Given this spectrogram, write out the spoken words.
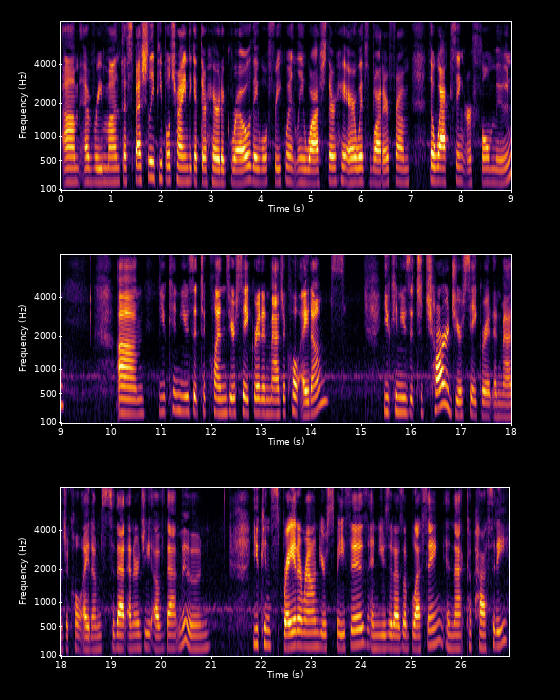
um, every month, especially people trying to get their hair to grow. They will frequently wash their hair with water from the waxing or full moon. Um, you can use it to cleanse your sacred and magical items. You can use it to charge your sacred and magical items to that energy of that moon. You can spray it around your spaces and use it as a blessing in that capacity.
